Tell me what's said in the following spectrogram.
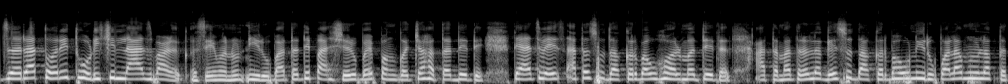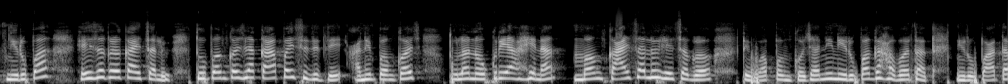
जरा त्वरी थोडीशी लाज बाळग असे म्हणून निरुपा आता ते पाचशे रुपये पंकजच्या हातात देते. त्याच वेळेस आता सुधाकर भाऊ हॉलमध्ये येतात. आता मात्र लगेच सुधाकर भाऊ निरुपाला म्हणू लागतात निरुपा हे सगळं काय चालू आहे? तू पंकजला का पैसे देते? आणि पंकज तुला नोकरी आहे ना? मग काय चालू आहे हे सगळं? तेव्हा पंकज आणि निरुपा घाबरतात. निरुपा आता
